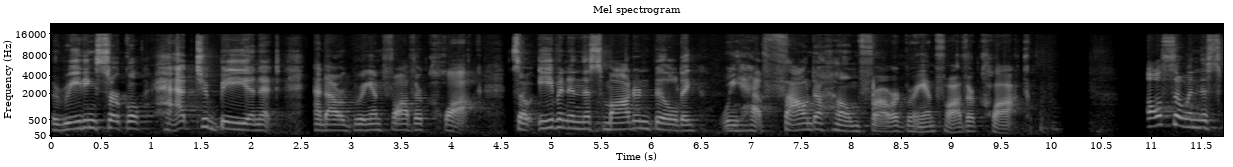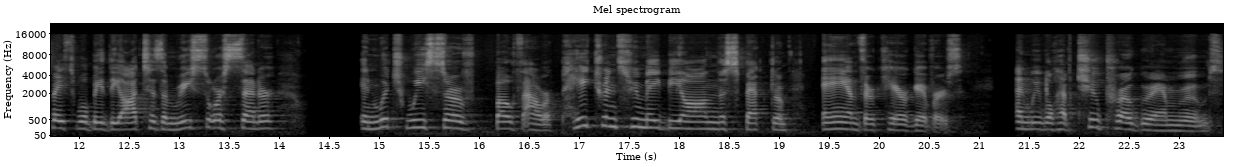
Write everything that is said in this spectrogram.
The reading circle had to be in it and our grandfather clock. So even in this modern building, we have found a home for our grandfather clock. Also in this space will be the Autism Resource Center, in which we serve both our patrons who may be on the spectrum and their caregivers. And we will have two program rooms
